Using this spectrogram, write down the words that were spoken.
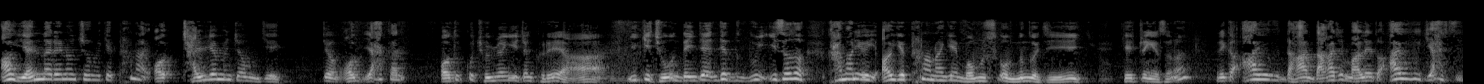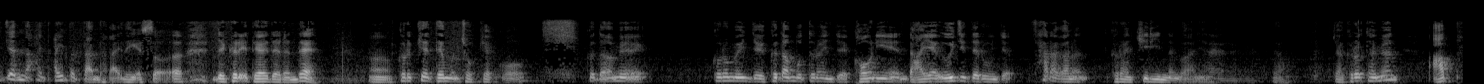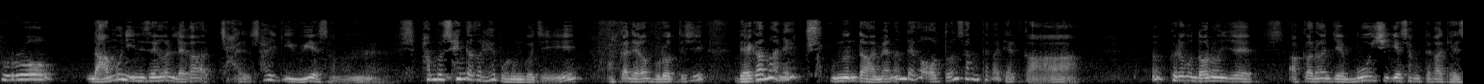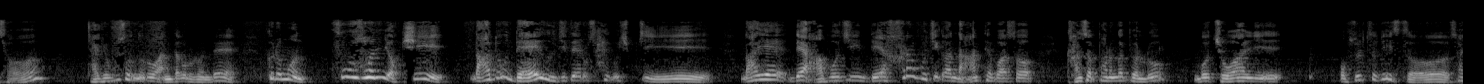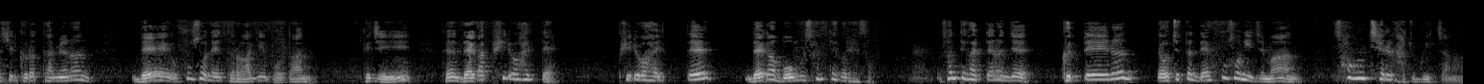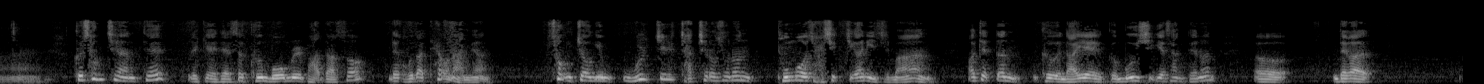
아 옛날에는 좀 이렇게 편하 어, 자려면 좀 이제 좀 어, 약간 어둡고 조명이 좀 그래야 있기 좋은데 이제 이제 눈 있어서 가만히 아 이게 편안하게 머물 수가 없는 거지 걔 입장에서는 그러니까 아유 나 나가지 말래도 아유 야 이제 나 아이도 안 나가야 되겠어 어, 이제 그래 돼야 되는데 어, 그렇게 되면 좋겠고 그 다음에 그러면 이제 그 다음부터는 이제 건의의 나의 의지대로 이제 살아가는 그런 길이 있는 거 아니야. 네. 네. 자, 그렇다면 앞으로 남은 인생을 내가 잘 살기 위해서는 네. 한번 생각을 해보는 거지. 아까 내가 물었듯이 내가 만약에 죽는다 하면은 내가 어떤 상태가 될까? 어? 그리고 너는 이제 아까는 이제 무의식의 상태가 돼서 자기 후손으로 안다고 그러는데 그러면 후손 역시 나도 내 의지대로 살고 싶지. 나의 내 아버지, 내 할아버지가 나한테 와서 간섭하는 거 별로 뭐 좋아할 일 없을 수도 있어. 사실 그렇다면은 내 후손에 들어가기보단 그지? 그냥 내가 필요할 때 필요할 때 내가 몸을 선택을 해서 네. 선택할 때는 이제 그때는 어쨌든 내 후손이지만 성체를 가지고 있잖아. 그 성체한테 이렇게 돼서 그 몸을 받아서 내가 거기다 태어나면 성적인 물질 자체로서는 부모 자식지간이지만 어쨌든 그 나의 그 무의식의 상태는 어 내가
